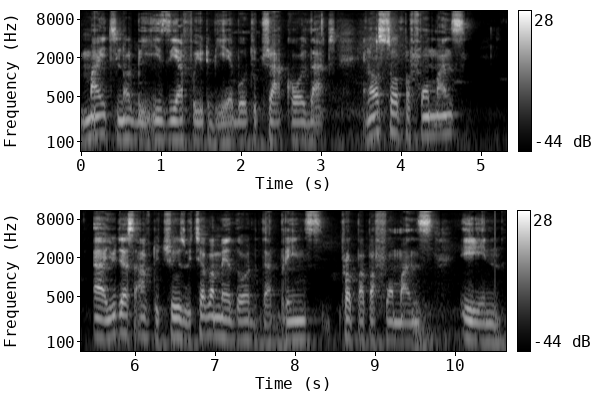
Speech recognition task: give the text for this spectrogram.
might not be easier for you to be able to track all that. And also performance uh, you just have to choose whichever method that brings proper performance in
